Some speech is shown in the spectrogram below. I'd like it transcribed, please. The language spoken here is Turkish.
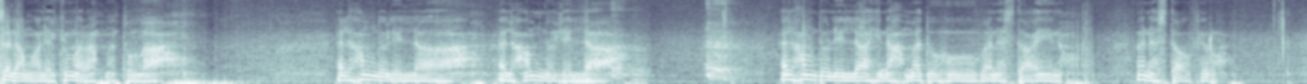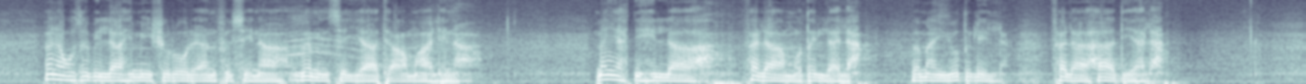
Selamun Aleyküm ve Rahmetullah. Elhamdülillah, elhamdülillah. Elhamdülillahi nahmeduhu ve nesta'inuhu ve nestağfiruh. Ve neuzu billahi min şururi enfusina ve min seyyiati amalina. Men yehdihillah fela mudille leh ve men yudlil fela hadiye.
